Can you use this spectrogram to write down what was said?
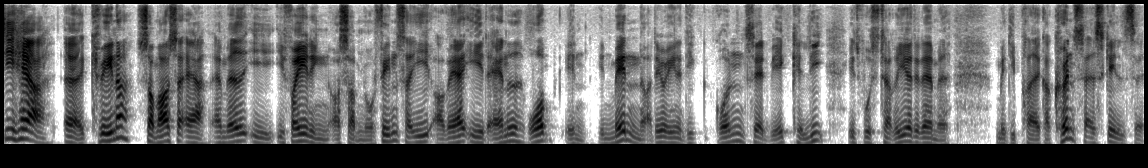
de her øh, kvinder, som også er, er med i, i foreningen, og som jo finder sig i at være i et andet rum end, end mændene, og det er jo en af de grunde til, at vi ikke kan lide Hizb Tahrir, det der med, med de prædiker kønsadskillelse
